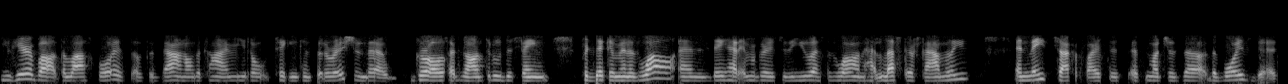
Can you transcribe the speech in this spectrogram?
you hear about the lost boys of Sudan all the time. You don't take in consideration that girls had gone through the same predicament as well, and they had immigrated to the U.S. as well and had left their families and made sacrifices as much as the the boys did.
